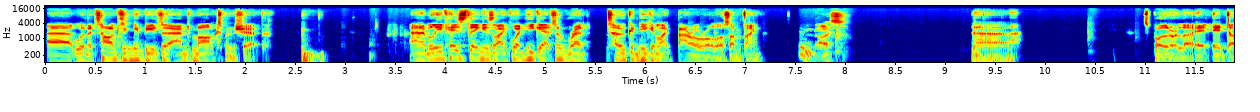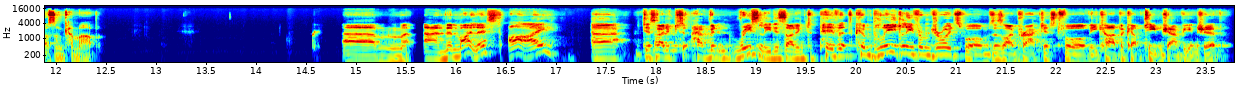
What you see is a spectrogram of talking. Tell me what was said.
Uh, with a targeting computer and marksmanship. And I believe his thing is like when he gets a red token, he can like barrel roll or something. Ooh, nice. Uh, spoiler alert: it, it doesn't come up. Um, and then my list, I uh, decided to have been recently deciding to pivot completely from droid swarms as I practiced for the Kyber Cup Team Championship.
